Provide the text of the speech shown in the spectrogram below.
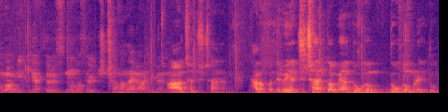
성관계 계약서를 쓰는 것을 추천하나요? 아니면 아, 전 추천 안 합니다. 단언 건데. 왜냐면 추천할 거면 녹음, 녹음을 녹.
